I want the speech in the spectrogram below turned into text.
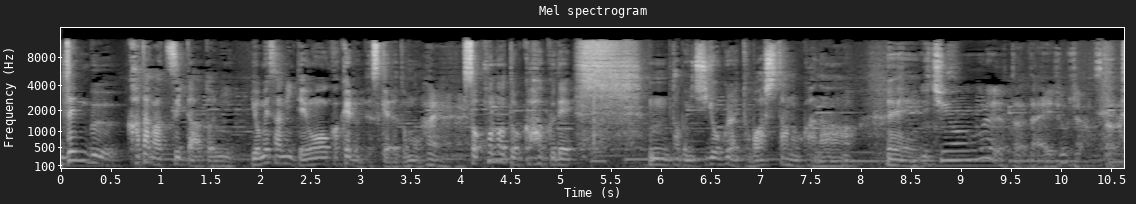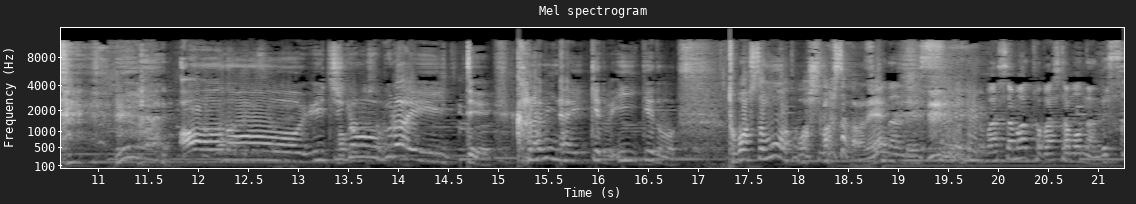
全部型がついた後に嫁さんに電話をかけるんですけれども、はいはいはい。そこの独白で、うん、多分1行ぐらい飛ばしたのかな、ええ。一行ぐらいだったら大丈夫じゃん。あのー、1行ぐらいって絡みないけどいいけど飛ばしたもんは飛ばしましたからね。そうなんです。飛ばしたもんは飛ばしたもんなんです。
